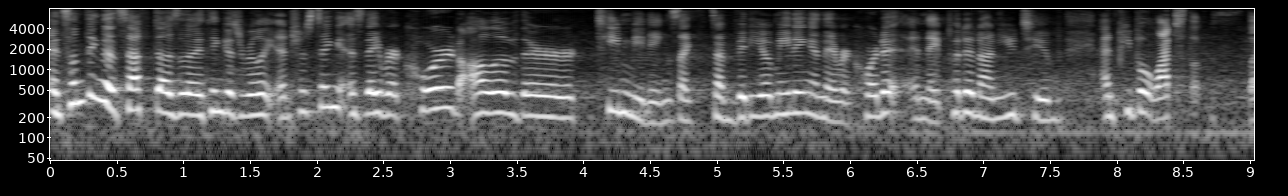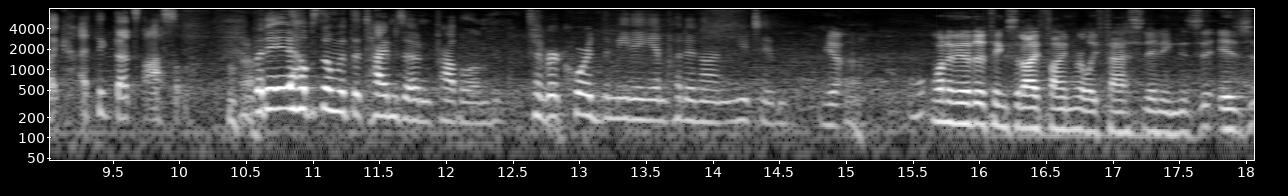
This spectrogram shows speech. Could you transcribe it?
And something that Ceph does that I think is really interesting is they record all of their team meetings, like it's a video meeting, and they record it and they put it on YouTube, and people watch them. Like, I think that's awesome. But it helps them with the time zone problem to record the meeting and put it on YouTube. Yeah. One of the other things that I find really fascinating is, is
